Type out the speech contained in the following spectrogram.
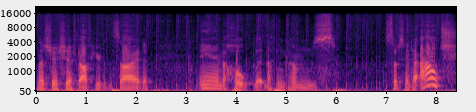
Let's just shift off here to the side. And hope that nothing comes... This looks fantastic. Ouch!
